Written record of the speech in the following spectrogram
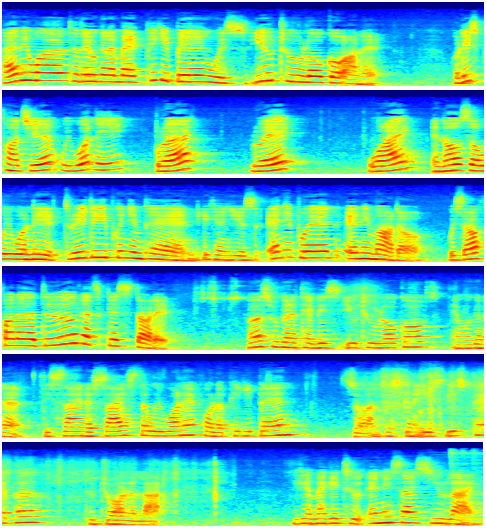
Hi everyone, today we're gonna make piggy bank with YouTube logo on it. For this project, we will need black, red, white, and also we will need 3D printing pen. You can use any brand, any model. Without further ado, let's get started. First, we're gonna take this YouTube logos and we're gonna design the size that we want it for the piggy bank. So I'm just gonna use this paper to draw the line. You can make it to any size you like.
